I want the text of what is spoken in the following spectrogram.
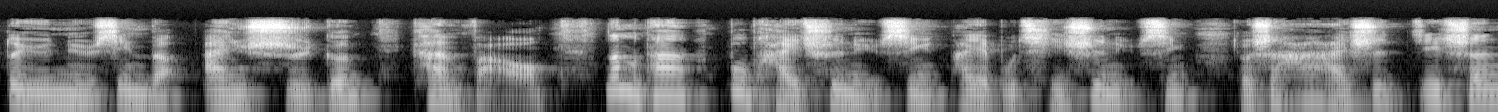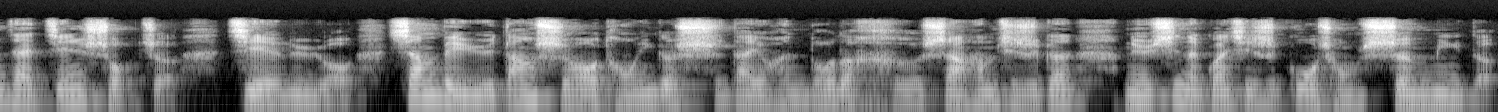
对于女性的暗示跟看法哦。那么他不排斥女性，他也不歧视女性，可是他还是一生在坚守着戒律哦。相比于当时候同一个时代有很多的和尚，他们其实跟女性的关系是过从甚密的。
